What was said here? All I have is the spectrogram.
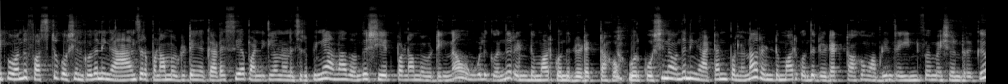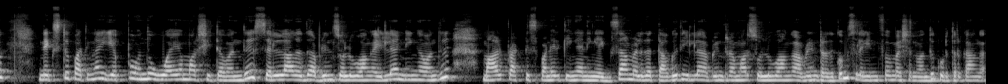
இப்போ வந்து ஃபஸ்ட் கொஷினுக்கு வந்து நீங்கள் ஆன்சர் பண்ணாமல் விட்டுட்டீங்க. கடைசியாக பண்ணிக்கலாம்னு நினச்சிருப்பீங்க. ஆனால் அதை வந்து ஷேட் பண்ணாமல் விட்டிங்கன்னா உங்களுக்கு வந்து ரெண்டு மார்க் வந்து டிடெக்ட் ஆகும். ஒரு கொஷினை வந்து நீங்கள் அட்டன் பண்ணலன்னா ரெண்டு மார்க் வந்து டிடெக்ட் ஆகும் அப்படின்ற இன்ஃபர்மேஷன் இருக்குது நெக்ஸ்ட் பார்த்தீங்கன்னா எப்போ வந்து ஓஎம்ஆர் ஷீட்டை வந்து செல்லாதது அப்படின்னு சொல்லுவாங்க. இல்லை நீங்கள் வந்து மால் ப்ராக்டிஸ் பண்ணியிருக்கீங்க நீங்கள் எக்ஸாம் எழுத தகுதி இல்லை அப்படின்ற மாதிரி சொல்லுவாங்க அப்படின்றதுக்கும் சில இன்ஃபர்மேஷன் வந்து கொடுத்துருக்காங்க.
